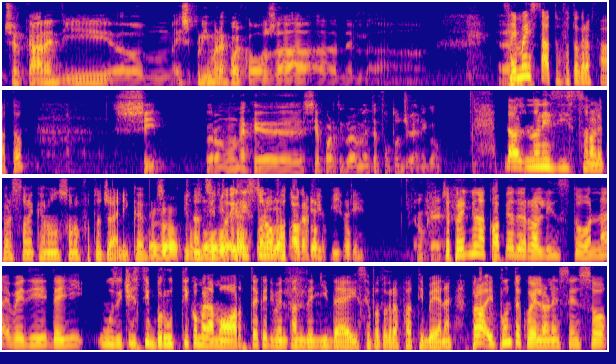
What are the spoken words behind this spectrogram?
cercare di esprimere qualcosa uh, nel... Uh, Sei mai stato fotografato? Sì, però non è che sia particolarmente fotogenico. No, non esistono le persone che non sono fotogeniche. Esatto, Innanzitutto esistono fotografi pigri. Okay. Cioè prendi una copia del Rolling Stone e vedi dei musicisti brutti come la morte che diventano degli dei se fotografati bene. Però il punto è quello, nel senso,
